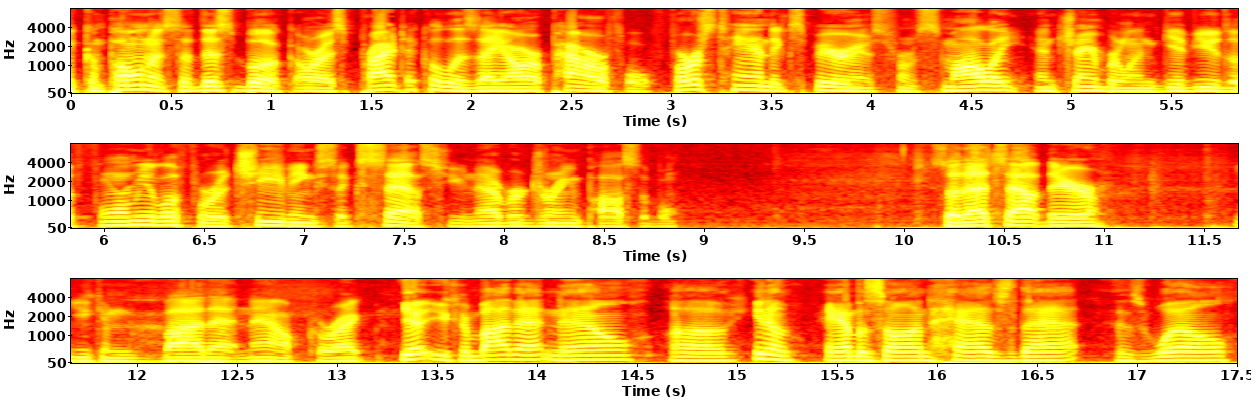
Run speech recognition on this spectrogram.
The components of this book are as practical as they are powerful. First hand experience from Smalley and Chamberlain give you the formula for achieving success you never dreamed possible. So that's out there. You can buy that now, correct? Yeah, you can buy that now. Uh, you know, Amazon has that as well.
